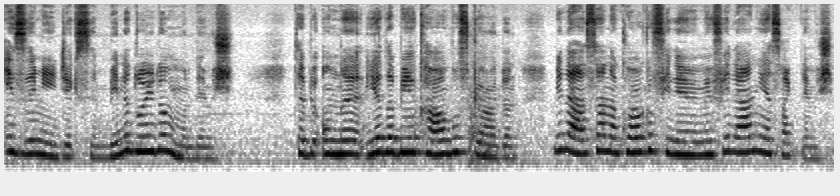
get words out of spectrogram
izlemeyeceksin. Beni duydun mu demiş. Tabi onu ya da bir kabus gördün. Bir daha sana korku filmi filan yasak demiş.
